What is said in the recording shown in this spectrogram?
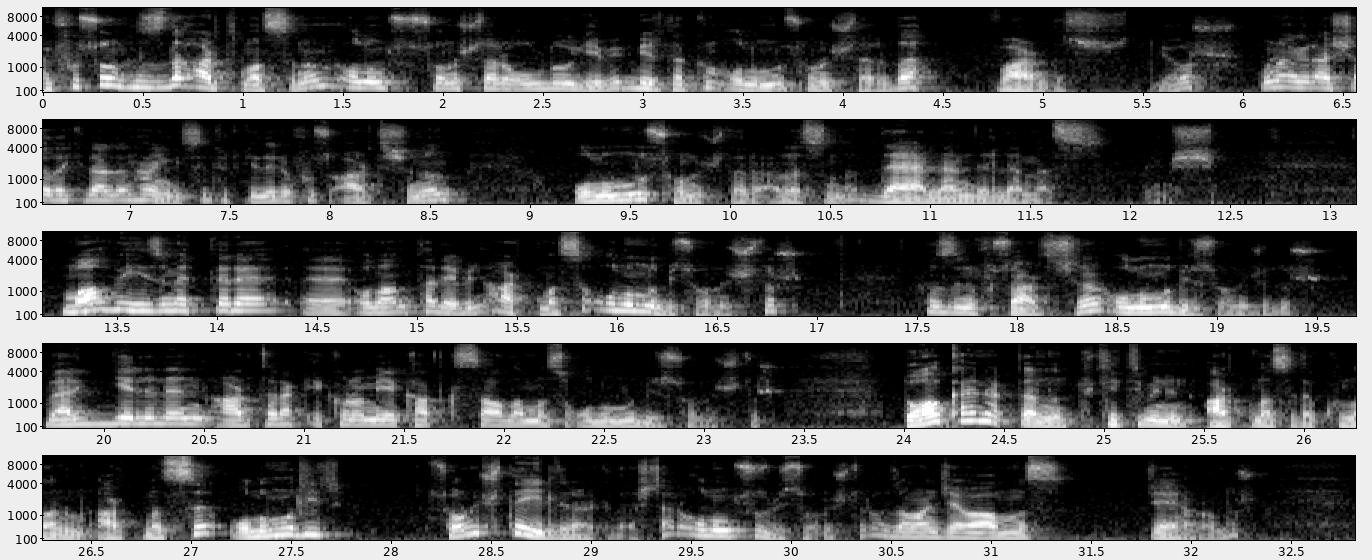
Nüfusun hızlı artmasının olumsuz sonuçları olduğu gibi bir takım olumlu sonuçları da vardır diyor. Buna göre aşağıdakilerden hangisi Türkiye'de nüfus artışının olumlu sonuçları arasında değerlendirilemez demiş. Mal ve hizmetlere e, olan talebin artması olumlu bir sonuçtur. Hızlı nüfus artışının olumlu bir sonucudur. Vergi gelirlerinin artarak ekonomiye katkı sağlaması olumlu bir sonuçtur. Doğal kaynaklarının tüketiminin artması da kullanımın artması olumlu bir sonuç değildir arkadaşlar. Olumsuz bir sonuçtur. O zaman cevabımız Ceyhan olur.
